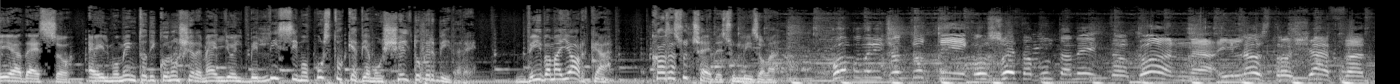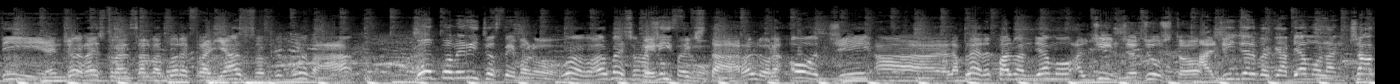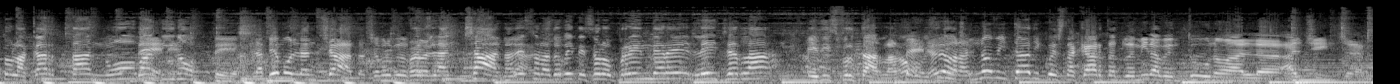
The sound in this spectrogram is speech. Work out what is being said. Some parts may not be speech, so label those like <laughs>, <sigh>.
E adesso è il momento di conoscere meglio il bellissimo posto che abbiamo scelto per vivere. Viva Mallorca! Cosa succede sull'isola? Buon pomeriggio a tutti, consueto appuntamento con il nostro chef di Enjoy Restaurant Salvatore Fragliasso. Che come va? Buon pomeriggio Stefano! Ormai sono Benissimo. una superstar. Allora, oggi alla Playa del Palma andiamo al Ginger, giusto? Al Ginger perché abbiamo lanciato la carta nuova Bene. di notte. L'abbiamo lanciata, cioè proprio Proprio lanciata, adesso la dovete solo prendere, leggerla e disfruttarla, no? Bene, allora, novità di questa carta 2021 al, al Ginger.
